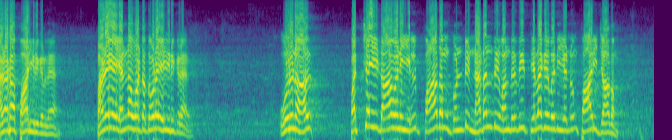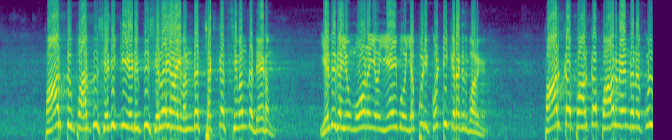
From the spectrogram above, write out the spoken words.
அழகா பாடி இருக்கிறத பழைய எண்ண ஓட்டத்தோடு எழுதியிருக்கிறார். ஒரு நாள் பச்சை தாவணியில் பாதம் கொண்டு நடந்து வந்தது திலகவதி என்னும் பாரிஜாதம். பார்த்து பார்த்து செதுக்கி எடுத்து சிலையாய் வந்த சக்க சிவந்த தேகம். எதுகையும் மோனையும் ஏய்பும் எப்படி கொட்டி கிடக்குது பாருங்க. பார்க்க பார்க்க பார்வேந்தனுக்குள்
